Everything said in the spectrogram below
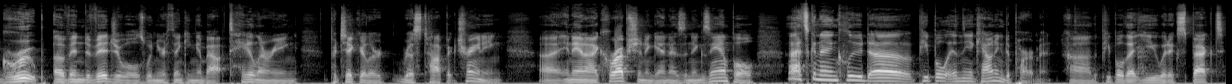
group of individuals when you're thinking about tailoring particular risk topic training. Uh, in anti corruption, again, as an example, that's going to include uh, people in the accounting department, uh, the people that you would expect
